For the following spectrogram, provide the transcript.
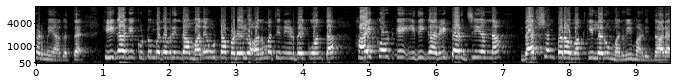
ಕಡಿಮೆಯಾಗುತ್ತೆ. ಹೀಗಾಗಿ ಕುಟುಂಬದವರಿಂದ ಮನೆ ಊಟ ಪಡೆಯಲು ಅನುಮತಿ ನೀಡಬೇಕು ಅಂತ ಹೈಕೋರ್ಟ್ಗೆ ಇದೀಗ ರಿಟ್ ಅರ್ಜಿಯನ್ನ ದರ್ಶನ್ ಪರ ವಕೀಲರು ಮನವಿ ಮಾಡಿದ್ದಾರೆ.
